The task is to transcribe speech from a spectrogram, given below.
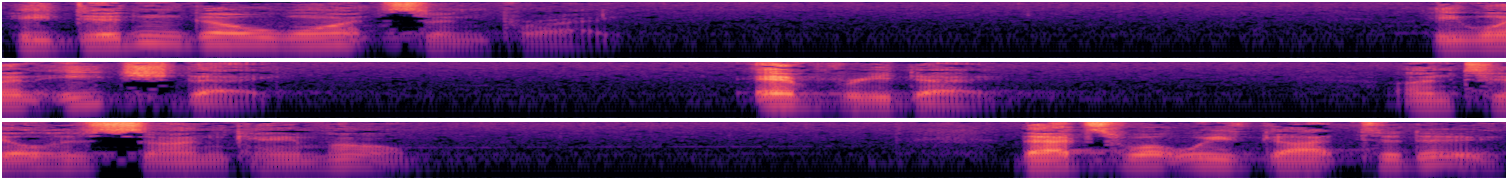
He didn't go once and pray. He went each day, every day, until his son came home. That's what we've got to do.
